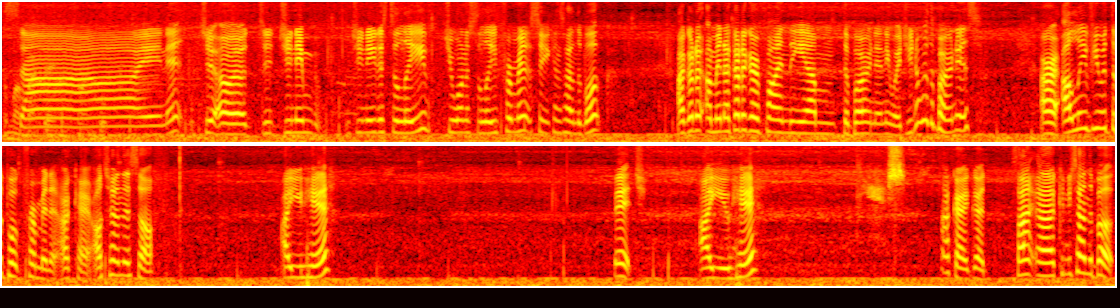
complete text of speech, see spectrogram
Come on, Matt Damon. Sign it. Do, uh, do, do you need do you need us to leave? Do you want us to leave for a minute so you can sign the book? I gotta. I mean, I gotta go find the um the bone anyway. Do you know where the bone is? All right, I'll leave you with the book for a minute. Okay, I'll turn this off. Are you here? Bitch, are you here? Yes. Okay, good. Sign. Uh, can you sign the book?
